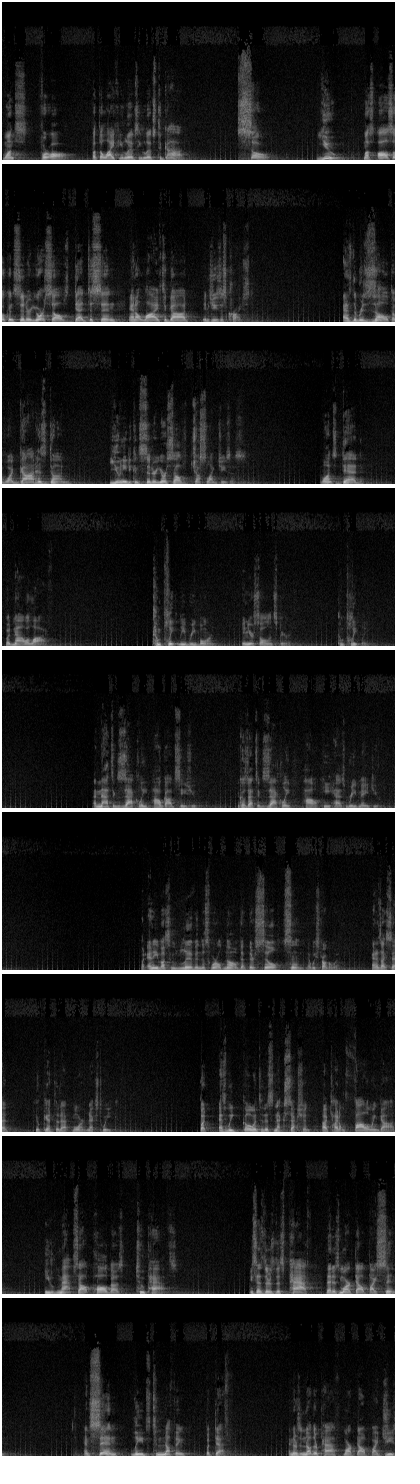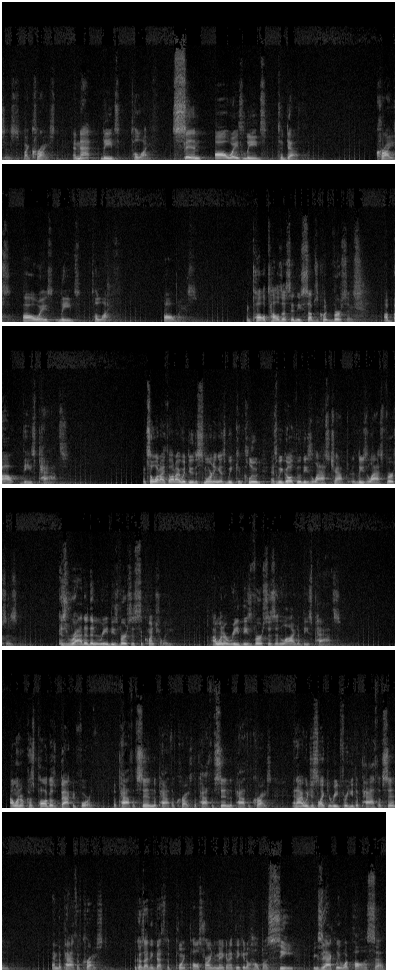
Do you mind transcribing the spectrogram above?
once for all. But the life he lives, he lives to God. So, you must also consider yourselves dead to sin and alive to God in Jesus Christ. As the result of what God has done, you need to consider yourselves just like Jesus once dead, but now alive. Completely reborn in your soul and spirit. Completely. And that's exactly how God sees you, because that's exactly how He has remade you. But any of us who live in this world know that there's still sin that we struggle with. And as I said, you'll get to that more next week. But as we go into this next section, I've titled Following God, he maps out, Paul does, two paths. He says there's this path that is marked out by sin. And sin leads to nothing but death. And there's another path marked out by Jesus, by Christ, and that leads to life. Sin always leads to death. Christ always leads to life always. And Paul tells us in these subsequent verses about these paths. And so, what I thought I would do this morning as we conclude, as we go through these last chapters, these last verses, is rather than read these verses sequentially, I want to read these verses in light of these paths. I want to, because Paul goes back and forth the path of sin, the path of Christ, the path of sin, the path of Christ. And I would just like to read for you the path of sin and the path of Christ. Because I think that's the point Paul's trying to make, and I think it'll help us see exactly what Paul has said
